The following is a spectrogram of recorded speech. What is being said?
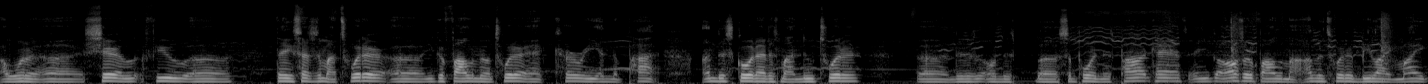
I want to uh, share a few uh, things such as my Twitter. Uh, you can follow me on Twitter at Curry in the Pot underscore. That is my new Twitter. Uh, this is on this uh, supporting this podcast, and you can also follow my other Twitter. Be like Mike.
